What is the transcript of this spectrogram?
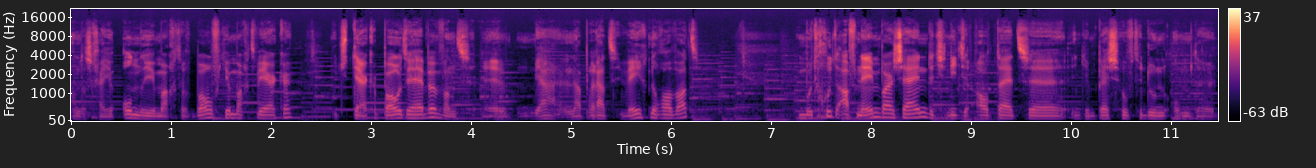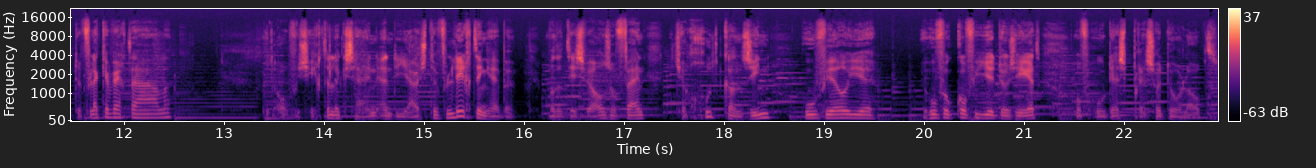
Anders ga je onder je macht of boven je macht werken. Moet je sterke poten hebben, want uh, ja, een apparaat weegt nogal wat. Het moet goed afneembaar zijn, dat je niet altijd uh, je best hoeft te doen om de, de vlekken weg te halen. Het moet overzichtelijk zijn en de juiste verlichting hebben. Want het is wel zo fijn dat je goed kan zien hoeveel, je, hoeveel koffie je doseert of hoe de espresso doorloopt.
